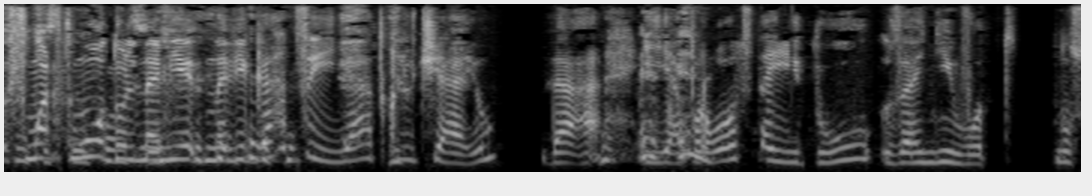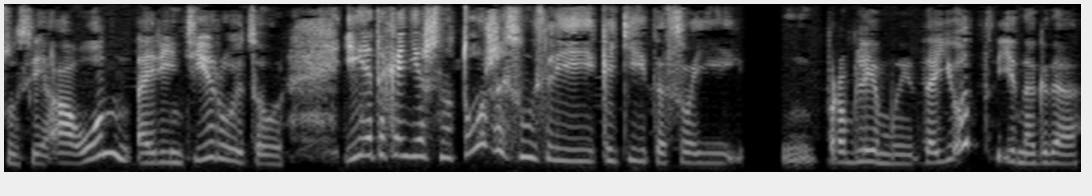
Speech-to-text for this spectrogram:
смарт-модуль навигации я отключаю, да, и я просто иду за ним вот ну, в смысле, а он ориентируется. И это, конечно, тоже, в смысле, какие-то свои проблемы дает иногда.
